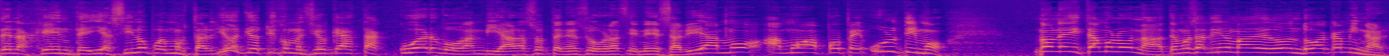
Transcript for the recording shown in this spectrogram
de la gente y así no podemos estar. Yo, yo estoy convencido que hasta Cuervo va a enviar a sostener su obra si es necesario. Y amo, amo a Pope. Último, No necesitamos lo nada, tenemos que salir más de dos en dos a caminar,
